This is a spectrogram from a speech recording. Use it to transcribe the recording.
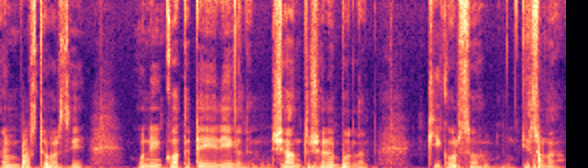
আমি বুঝতে পারছি উনি কথাটা এড়িয়ে গেলেন। শান্ত স্বরে বললেন, কি করছ? কিছু না।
